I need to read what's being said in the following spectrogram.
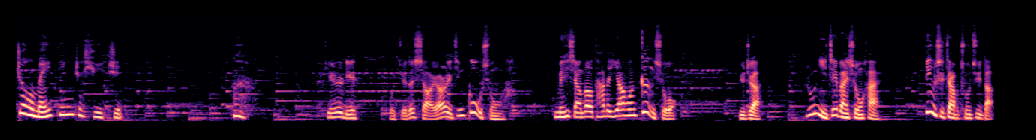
皱眉盯着玉质。唉，平日里我觉得小瑶儿已经够凶了，没想到她的丫鬟更凶。玉质，如你这般凶悍，定是嫁不出去的。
